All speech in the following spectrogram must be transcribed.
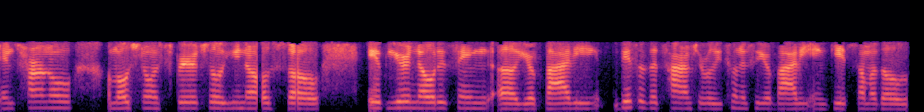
internal, emotional, and spiritual, you know. So if you're noticing uh, your body, this is a time to really tune into your body and get some of those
